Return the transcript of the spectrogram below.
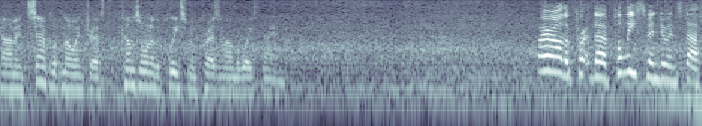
comment. Sample of no interest. Comes one of the policemen present on the wasteland. Where are all the the policemen doing stuff?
